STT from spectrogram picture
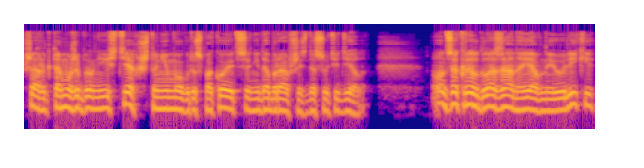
Шарль к тому же был не из тех, что не могут успокоиться, не добравшись до сути дела. Он закрыл глаза на явные улики,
